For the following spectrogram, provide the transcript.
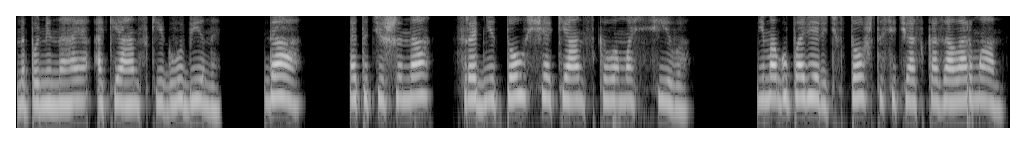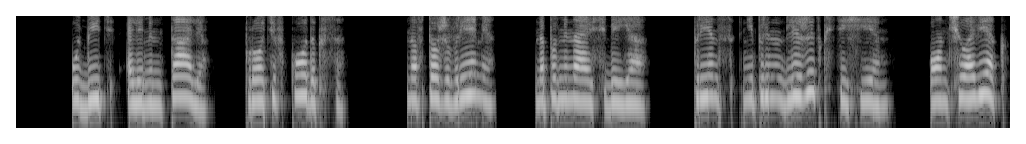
напоминая океанские глубины. Да, эта тишина сродни толще океанского массива. Не могу поверить в то, что сейчас сказал Арман. Убить элементаля против кодекса. Но в то же время, напоминаю себе я, принц не принадлежит к стихиям. Он человек,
